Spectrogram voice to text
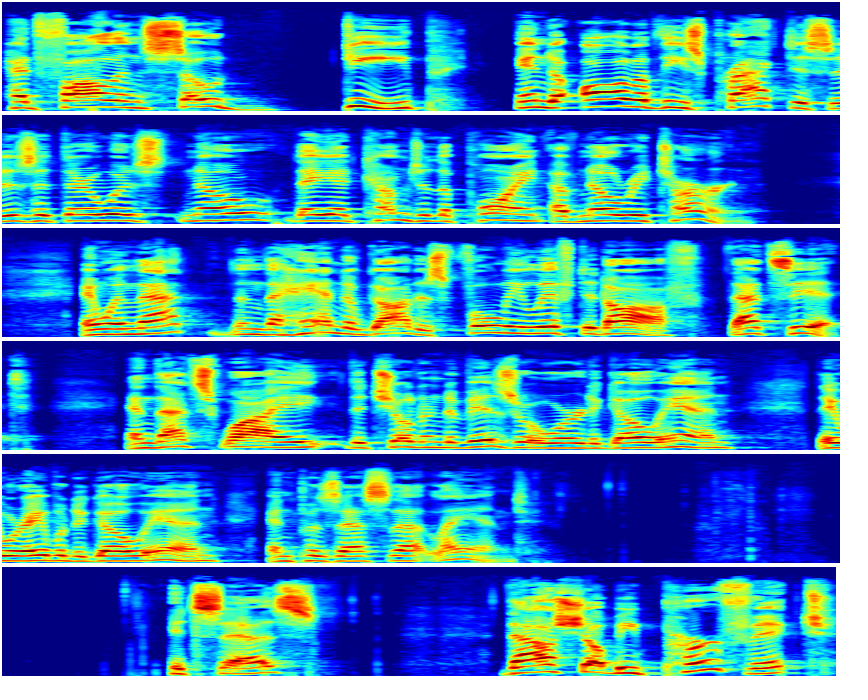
had fallen so deep into all of these practices that there was no, they had come to the point of no return. And when that, then the hand of God is fully lifted off, that's it. And that's why the children of Israel were to go in, they were able to go in and possess that land. It says, Thou shalt be perfect,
